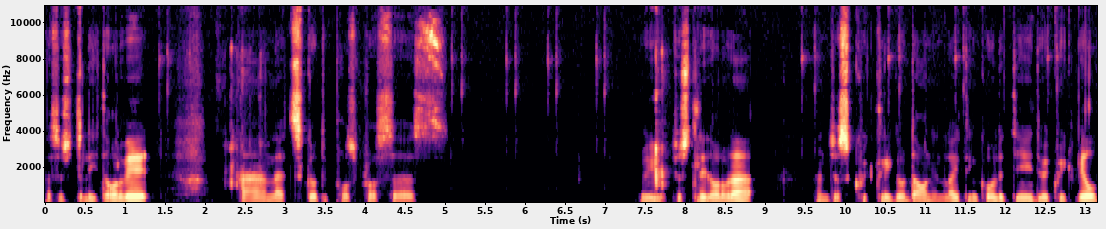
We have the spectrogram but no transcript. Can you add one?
let's just delete all of it. And let's go to post process we just delete all of that and just quickly go down in lighting quality do a quick build.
